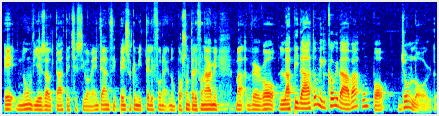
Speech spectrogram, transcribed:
e non vi esaltate eccessivamente, anzi penso che mi telefona, non possono telefonarmi, ma verrò lapidato, mi ricordava un po' John Lord.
